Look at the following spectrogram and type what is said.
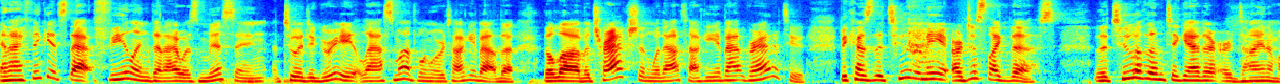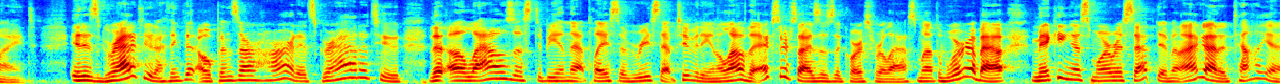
And I think it's that feeling that I was missing to a degree last month when we were talking about the, the law of attraction without talking about gratitude. Because the two to me are just like this the two of them together are dynamite. It is gratitude, I think, that opens our heart. It's gratitude that allows us to be in that place of receptivity. And a lot of the exercises, of course, for last month were about making us more receptive. And I got to tell you,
